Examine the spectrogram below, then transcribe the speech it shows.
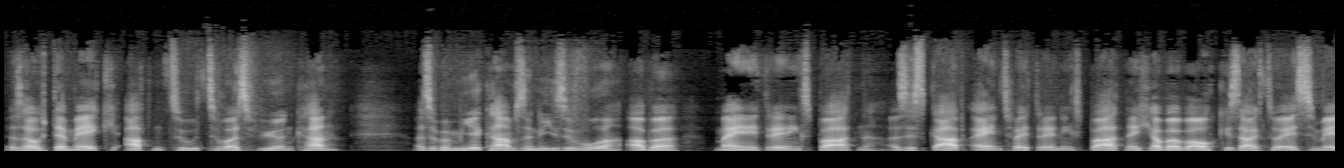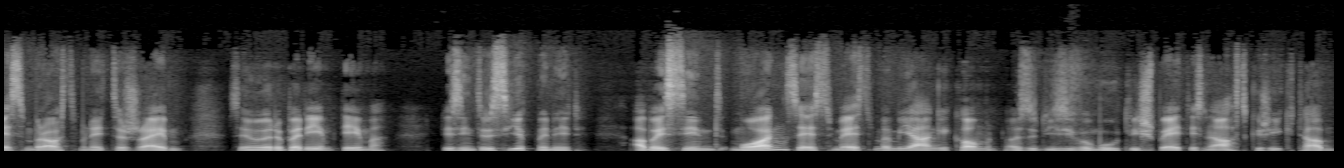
dass auch der Mac ab und zu zu was führen kann? Also bei mir kam es noch nie so vor, aber meine Trainingspartner, also es gab ein, zwei Trainingspartner, ich habe aber auch gesagt, so SMS brauchst du mir nicht zu schreiben. Sind wir wieder bei dem Thema, das interessiert mich nicht. Aber es sind morgens SMS bei mir angekommen, also die sie vermutlich spätestens nachts geschickt haben.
